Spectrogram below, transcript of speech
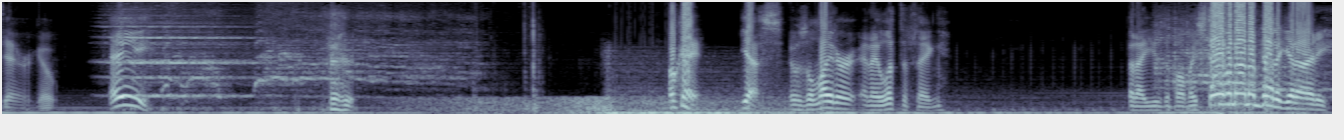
There we go. Hey. okay. Yes, it was a lighter, and I lit the thing. But I used up all my stamina, and I'm dead again already.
